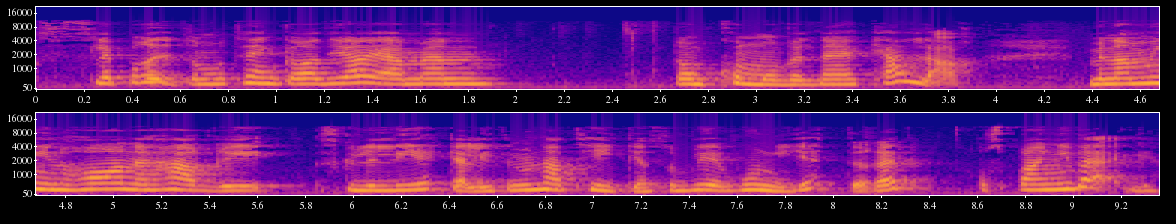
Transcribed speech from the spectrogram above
släpper ut dem och tänker att ja, ja men de kommer väl när jag kallar. Men när min hane Harry skulle leka lite med den här tiken så blev hon jätterädd och sprang iväg.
